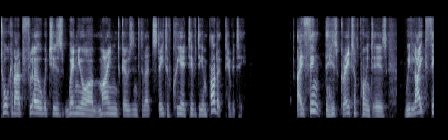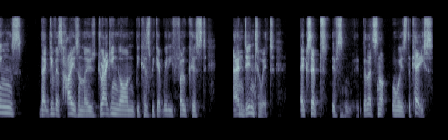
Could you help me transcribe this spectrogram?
talk about flow, which is when your mind goes into that state of creativity and productivity. I think his greater point is we like things that give us highs and lows dragging on because we get really focused and into it except if but that's not always the case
